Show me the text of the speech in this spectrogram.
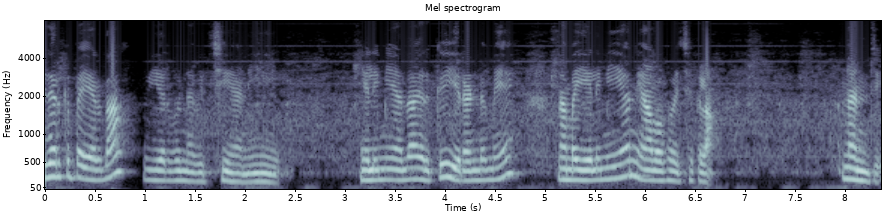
இதற்கு பெயர் தான் உயர்வு நவிச்சி அணி எளிமையாக தான் இருக்குது இரண்டுமே நம்ம எளிமையாக ஞாபகம் வச்சுக்கலாம். நன்றி.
